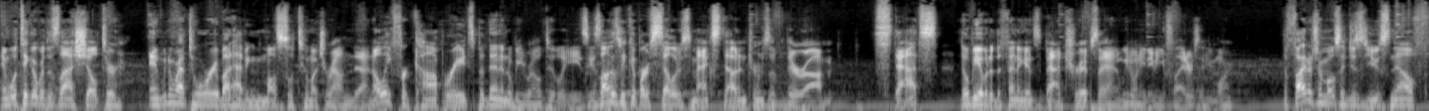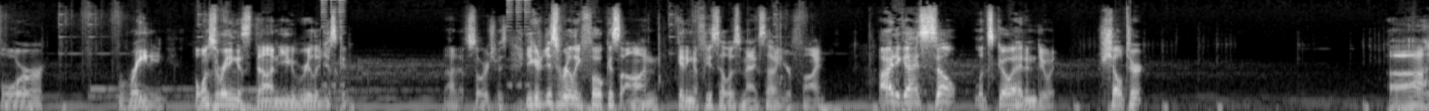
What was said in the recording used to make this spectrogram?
And we'll take over this last shelter. And we don't have to worry about having muscle too much around then. Only for comp rates, but then it'll be relatively easy. As long as we keep our sellers maxed out in terms of their um, stats, they'll be able to defend against bad trips, and we don't need any fighters anymore. The fighters are mostly just used now for rating. But once the rating is done, you really just could... Not enough storage space. You could just really focus on getting a few sellers maxed out and you're fine. Alrighty guys, so let's go ahead and do it. Shelter. Uh,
